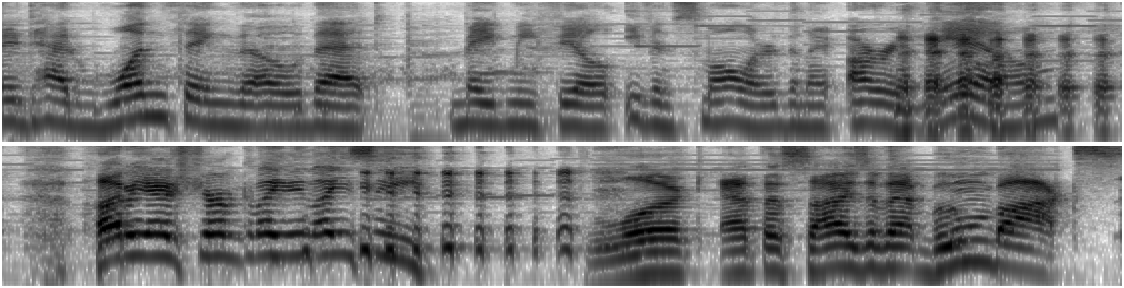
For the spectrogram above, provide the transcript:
They'd had one thing though that made me feel even smaller than I already am. honey i shrunk lady lacy look at the size of that boombox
